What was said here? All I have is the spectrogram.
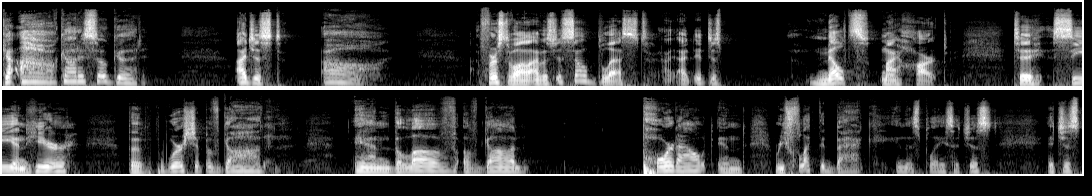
God, oh, God is so good. I just, oh. First of all, I was just so blessed. I, I, it just melts my heart to see and hear the worship of God and the love of God poured out and reflected back in this place. It just, it just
